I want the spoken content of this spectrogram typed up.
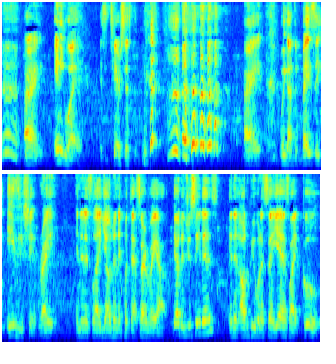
All right. Anyway, it's a tier system. All right. We got the basic, easy shit, right? And then it's like, yo, then they put that survey out. Yo, did you see this? And then all the people that say, yeah, it's like, cool.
